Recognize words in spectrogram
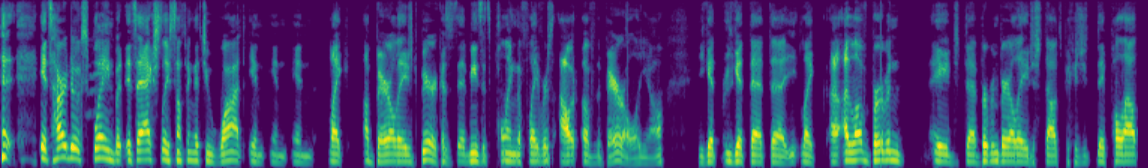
it's hard to explain, but it's actually something that you want in in in like a barrel aged beer because it means it's pulling the flavors out of the barrel. You know, you get you get that uh, like I, love bourbon aged uh, bourbon barrel aged stouts because you, they pull out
